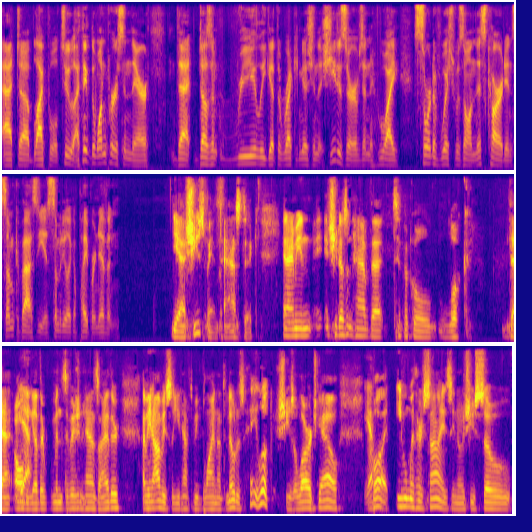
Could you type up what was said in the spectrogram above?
at uh, Blackpool too. I think the one person there that doesn't really get the recognition that she deserves, and who I sort of wish was on this card in some capacity, is somebody like a Piper Niven. Yeah, she's fantastic. And I mean, she doesn't have that typical look that all Yeah. the other women's division has either. I mean, obviously you'd have to be blind not to notice, hey, look, she's a large gal. Yep. But even with her size, you know, she's so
